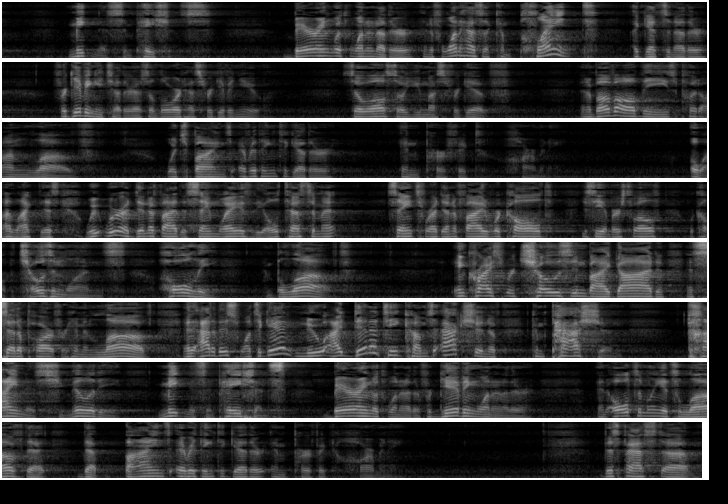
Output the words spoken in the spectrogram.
meekness, and patience, bearing with one another, and if one has a complaint against another, forgiving each other as the Lord has forgiven you. So also you must forgive. And above all these, put on love, which binds everything together in perfect harmony. Oh, I like this. We, are identified the same way as the Old Testament saints were identified. We're called, you see in verse 12? We're called the chosen ones, holy and beloved. In Christ, we're chosen by God and, set apart for Him and loved. And out of this, once again, new identity comes action of compassion, kindness, humility, meekness, and patience, bearing with one another, forgiving one another, and ultimately, it's love that, that binds everything together in perfect harmony. This past uh,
